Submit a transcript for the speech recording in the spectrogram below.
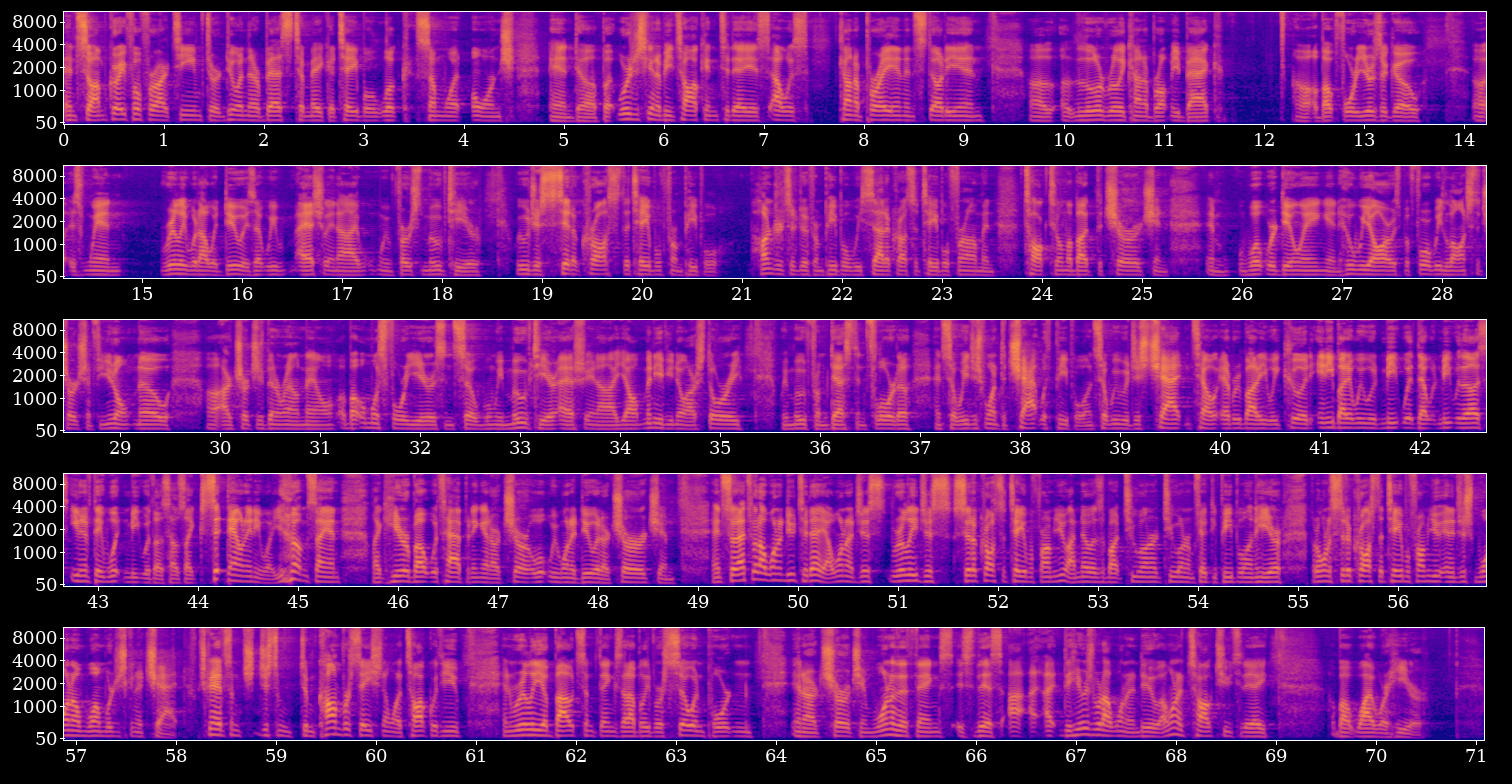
And so I'm grateful for our team for doing their best to make a table look somewhat orange. And uh, but we're just going to be talking today. As I was kind of praying and studying, uh, the Lord really kind of brought me back uh, about four years ago. Uh, is when really what I would do is that we, Ashley and I, when we first moved here, we would just sit across the table from people hundreds of different people we sat across the table from and talked to them about the church and, and what we're doing and who we are. It was before we launched the church. If you don't know, uh, our church has been around now about almost four years. And so when we moved here, Ashley and I, y'all, many of you know our story. We moved from Destin, Florida. And so we just wanted to chat with people. And so we would just chat and tell everybody we could, anybody we would meet with that would meet with us, even if they wouldn't meet with us. I was like, sit down anyway. You know what I'm saying? Like, hear about what's happening at our church, what we want to do at our church. And, and so that's what I want to do today. I want to just really just sit across the table from you. I know there's about 200, 250 people in here, but I want to sit across the table from you and just one on one, we're just going to chat. We're just going to have some just some, some conversation. I want to talk with you and really about some things that I believe are so important in our church. And one of the things is this. I, I, here's what I want to do. I want to talk to you today about why we're here.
